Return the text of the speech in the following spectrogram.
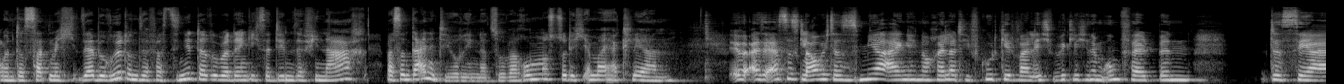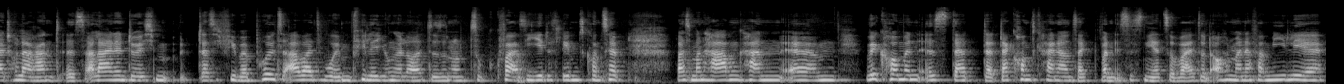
Und das hat mich sehr berührt und sehr fasziniert. Darüber denke ich seitdem sehr viel nach. Was sind deine Theorien dazu? Warum musst du dich immer erklären? Als erstes glaube ich, dass es mir eigentlich noch relativ gut geht, weil ich wirklich in einem Umfeld bin, das sehr tolerant ist. Alleine durch, dass ich viel bei Puls arbeite, wo eben viele junge Leute sind und so quasi jedes Lebenskonzept, was man haben kann, ähm, willkommen ist. Da, da, da kommt keiner und sagt, wann ist es denn jetzt soweit? Und auch in meiner Familie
